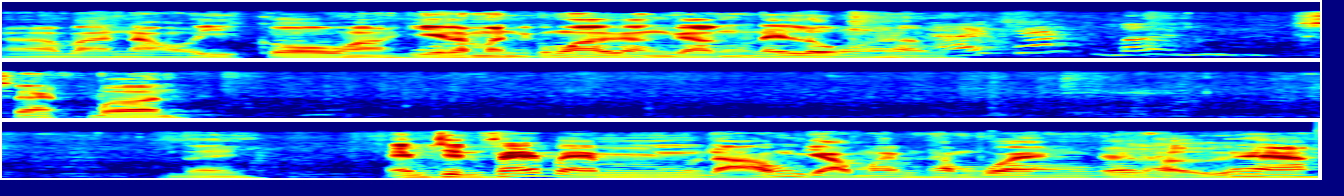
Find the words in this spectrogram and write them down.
à, bà nội với cô hả? Vậy là mình cũng ở gần gần đây luôn á không ở sát bên. Sát bên. Đây em xin phép em đảo một vòng em tham quan cái thử ha.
